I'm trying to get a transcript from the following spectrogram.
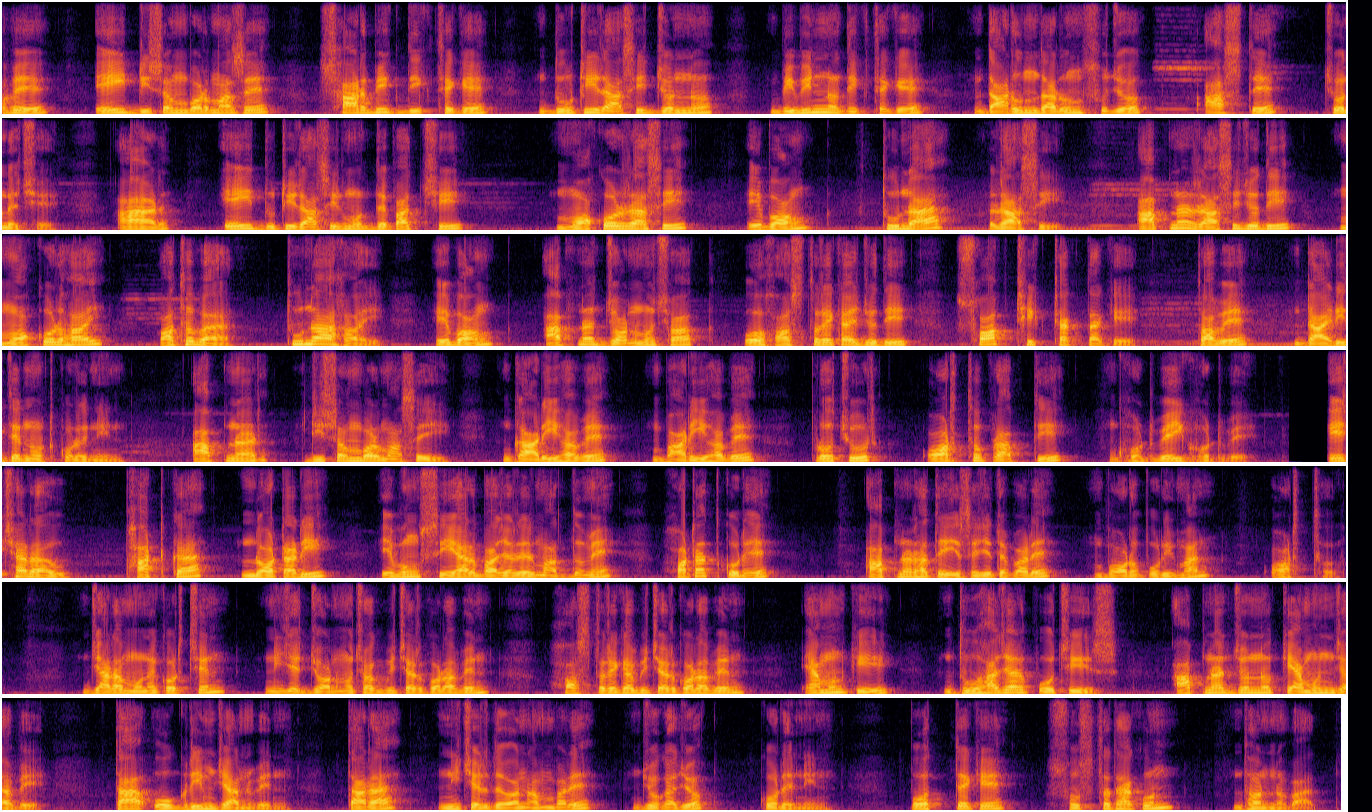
তবে এই ডিসেম্বর মাসে সার্বিক দিক থেকে দুটি রাশির জন্য বিভিন্ন দিক থেকে দারুণ দারুণ সুযোগ আসতে চলেছে। আর এই দুটি রাশির মধ্যে পাচ্ছি মকর রাশি এবং তুলা রাশি। আপনার রাশি যদি মকর হয় অথবা তুলা হয় এবং আপনার জন্মছক ও হস্তরেখায় যদি সব ঠিকঠাক থাকে, তবে ডায়েরিতে নোট করে নিন। আপনার ডিসেম্বর মাসেই গাড়ি হবে, বাড়ি হবে, প্রচুর অর্থপ্রাপ্তি ঘটবেই ঘটবে। এছাড়াও ফাটকা, লটারি এবং শেয়ার বাজারের মাধ্যমে হঠাৎ করে আপনার হাতে এসে যেতে পারে বড় পরিমাণ অর্থ। যারা মনে করছেন নিজের জন্মছক বিচার করাবেন, হস্তরেখা বিচার করাবেন, এমনকি দু হাজার পঁচিশ আপনার জন্য কেমন যাবে তা অগ্রিম জানবেন, তারা নিচের দেওয়া নাম্বারে যোগাযোগ করে নিন। প্রত্যেকে সুস্থ থাকুন। ধন্যবাদ।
